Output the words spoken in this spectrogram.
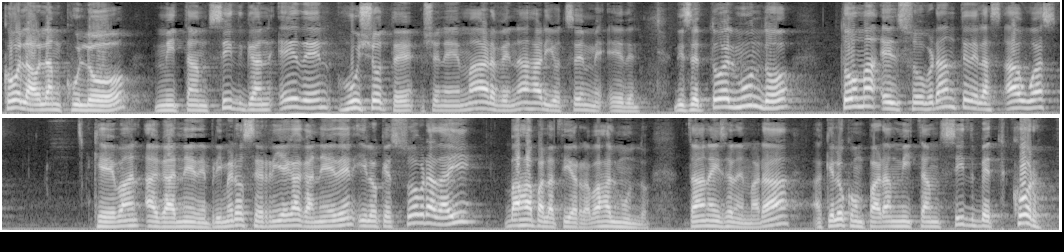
Kola olam kulo, mitamsid gan eden, hushote, sheneemar venahar yotzem eden. Dice, todo el mundo toma el sobrante de las aguas que van a Ganeden. Primero se riega Ganeden y lo que sobra de ahí baja para la tierra, baja al mundo. Tana Mara, ¿a qué lo compara? Mitamsid betkor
